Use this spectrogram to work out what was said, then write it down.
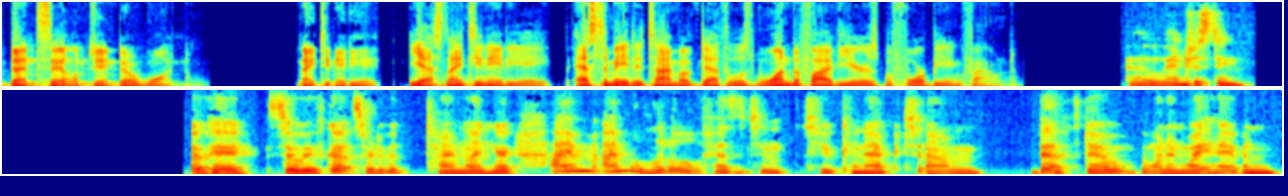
Bensalem Jane Doe 1, 1988. yes, 1988. Estimated time of death was one to five years before being found. Oh, interesting. Okay, so we've got sort of a timeline here. I'm I'm a little hesitant to connect um, Beth Doe, the one in Whitehaven,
